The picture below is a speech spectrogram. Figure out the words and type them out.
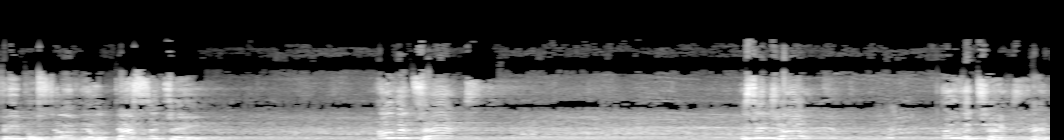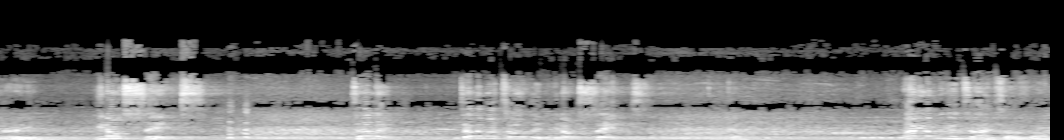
people still have the audacity over text. It's a joke. Over text, Henry. You're not six. Tell him. Tell him I told him you don't six. Okay. Are you having a good time so far?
